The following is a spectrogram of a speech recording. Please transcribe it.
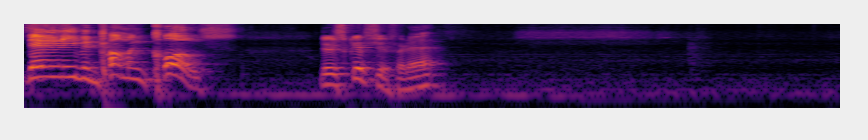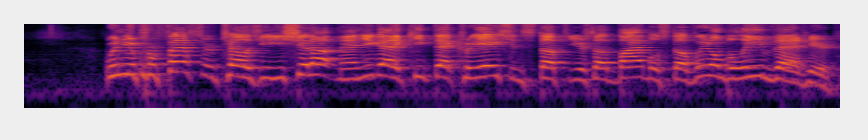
they ain't even coming close. There's scripture for that. When your professor tells you, you shut up, man, you got to keep that creation stuff to yourself, Bible stuff. We don't believe that here.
